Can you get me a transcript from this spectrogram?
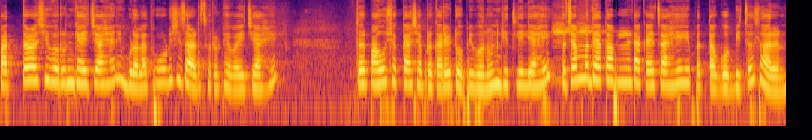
पातळ अशी वरून घ्यायची आहे आणि बुडाला थोडीशी जाडसर ठेवायची आहे. तर पाहू शकता अशा प्रकारे टोपी बनवून घेतलेली आहे. त्याच्यामध्ये आता आपल्याला टाकायचं आहे हे पत्तागोबीचं सारण.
